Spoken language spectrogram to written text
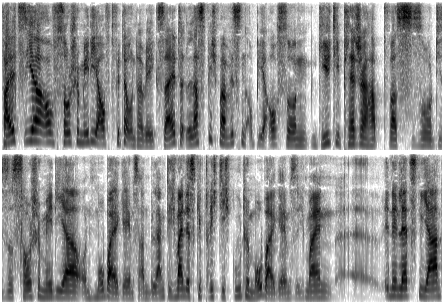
Falls ihr auf Social Media, auf Twitter unterwegs seid, lasst mich mal wissen, ob ihr auch so ein Guilty Pleasure habt, was so diese Social Media und Mobile Games anbelangt. Ich meine, es gibt richtig gute Mobile Games. Ich meine, äh, in den letzten Jahren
